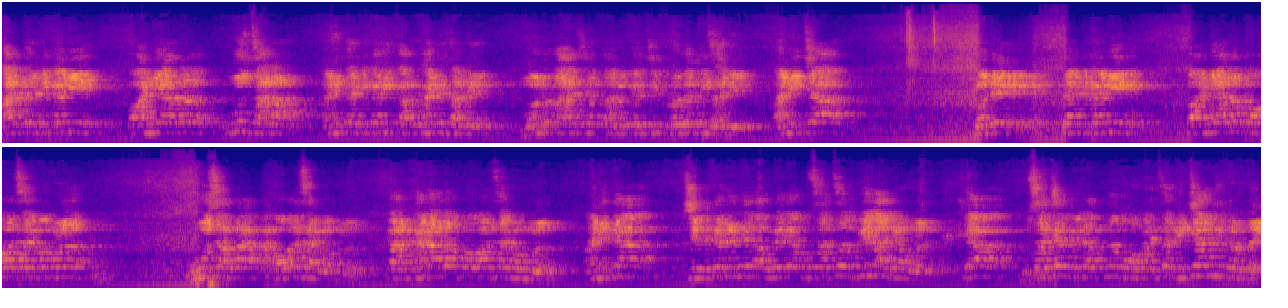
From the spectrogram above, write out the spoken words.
आज त्या ठिकाणी पाणी आलं ऊस झाला आणि त्या ठिकाणी कारखाने झाले. म्हणून आज या तालुक्याची प्रगती झाली. आणि ज्या मध्ये त्या ठिकाणी पाणी आलं पवार साहेबांमुळं ऊस आला पवार साहेबांमुळं कारखाना आला पवार साहेबांमुळं आणि त्या शेतकऱ्यांनी लावलेल्या ऊसाचं बिल आल्यामुळं त्या ऊसाच्या बिलातनं मोबाईलचा रिचार्ज करतोय.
